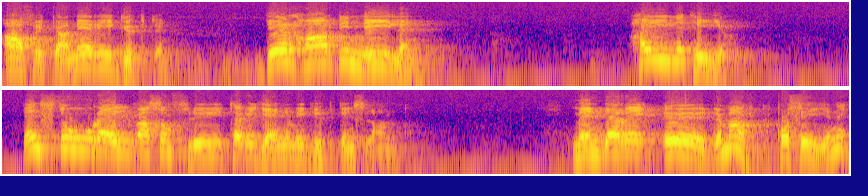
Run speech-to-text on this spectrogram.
Afrika, nede i Egypten. Der har de Nilen hele tida. Den store elva som flyter gjennom Egyptens land. Men der er ødemark på sidene.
